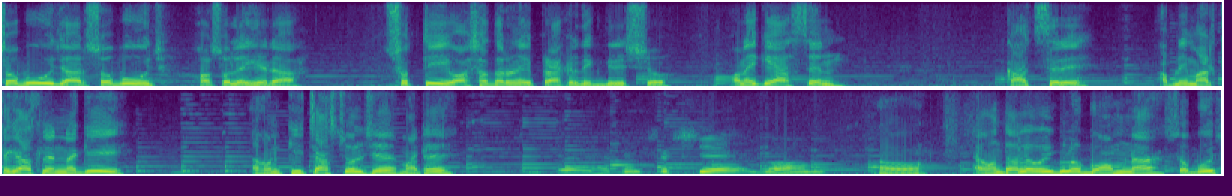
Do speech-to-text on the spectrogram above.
সবুজ আর সবুজ ফসলে ঘেরা। সত্যি অসাধারণ এই প্রাকৃতিক দৃশ্য। অনেকে আসছেন কাজ সেরে। আপনি মাঠ থেকে আসলেন নাকি? এখন কি চাষ চলছে মাঠে? ও এখন তাহলে ওইগুলো গম না সবুজ?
